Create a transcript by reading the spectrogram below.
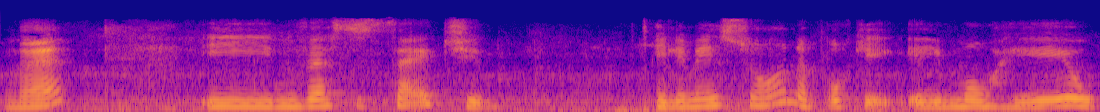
né? E no verso 7, ele menciona porque ele morreu,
